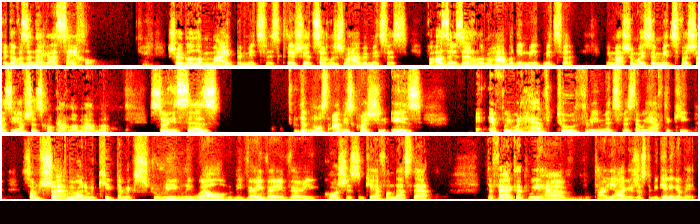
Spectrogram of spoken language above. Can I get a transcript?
ודוב זה נגד השכל. שלא למד במצווס, כדי שיהיה צורך לשמוע במצווס. ואז זה יזרח למהבה, דמית מצווה. ממה שמויסה מצווה, שזה אפשר כל כך למהבה. So he says, the most obvious question is, if we would have two, three mitzvahs that we have to keep, so I'm sure everybody would keep them extremely well, be very, very, very cautious and careful, and that's that. The fact that we have Taryag is just the beginning of it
